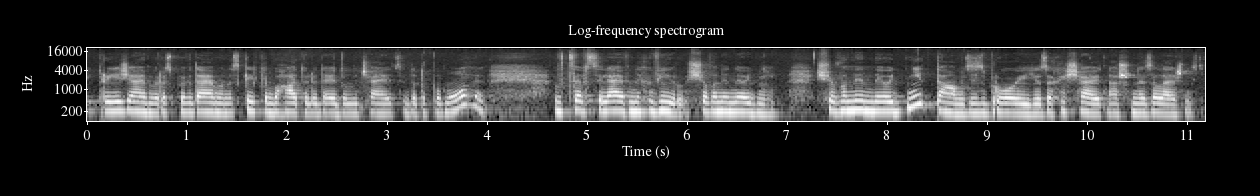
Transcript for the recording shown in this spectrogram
приїжджаємо і розповідаємо, наскільки багато людей долучається до допомоги. Це вселяє в них віру, що вони не одні, що вони не одні там зі зброєю захищають нашу незалежність,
